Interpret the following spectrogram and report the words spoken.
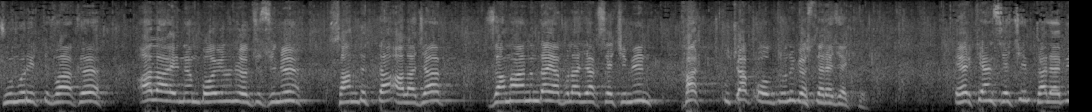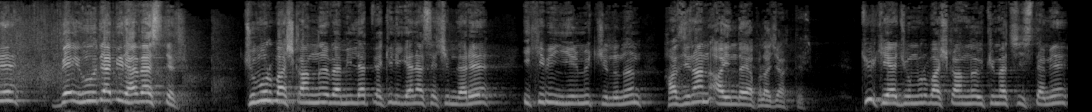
Cumhur İttifakı alayının boyunun ölçüsünü sandıkta alacak, zamanında yapılacak seçimin kaç uçak olduğunu gösterecektir. Erken seçim talebi beyhude bir hevestir. Cumhurbaşkanlığı ve milletvekili genel seçimleri 2023 yılının Haziran ayında yapılacaktır. Türkiye Cumhurbaşkanlığı hükümet sistemi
